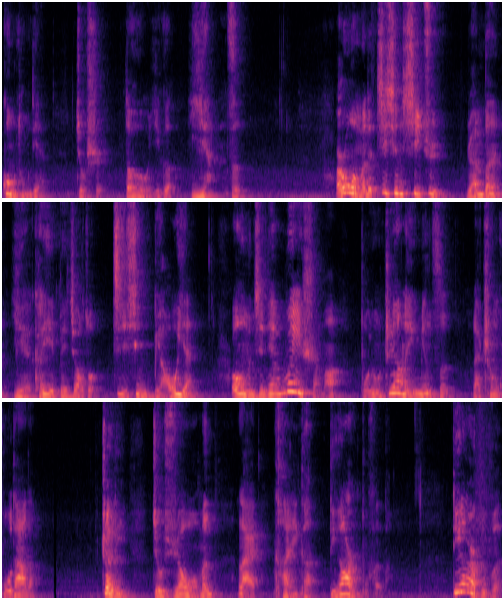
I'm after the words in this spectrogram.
共同点，就是都有一个“演”字。而我们的即兴戏剧原本也可以被叫做即兴表演，而我们今天为什么不用这样的一个名词来称呼它呢？这里就需要我们来看一看第二部分了。第二部分。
